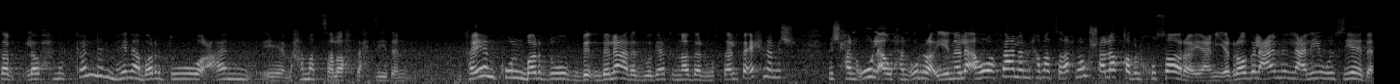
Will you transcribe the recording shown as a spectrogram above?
طب لو هنتكلم هنا برضو عن محمد صلاح تحديدا خلينا نكون برضو بنعرض وجهات النظر المختلفة إحنا مش مش هنقول أو هنقول رأينا لا هو فعلا محمد صلاح ملوش علاقة بالخسارة يعني الراجل عامل اللي عليه وزيادة.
